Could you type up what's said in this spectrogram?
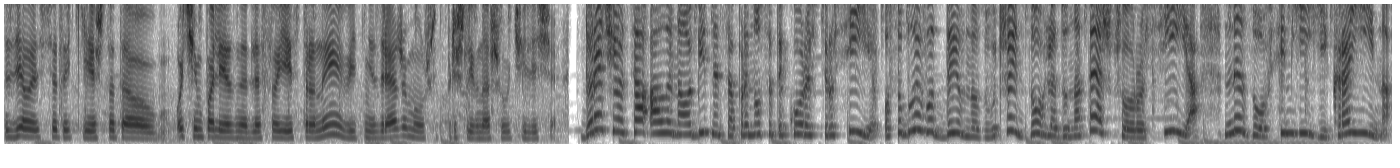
сделать все-таки что-то очень полезное для своей страны, ведь не зря же мы уж пришли в наше училище. До речі, оця Алена обітниця приносити користь Росії особливо дивно звучить з огляду на те, що Росія не зовсім її країна.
